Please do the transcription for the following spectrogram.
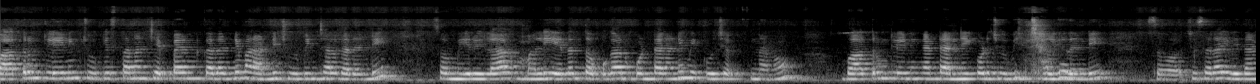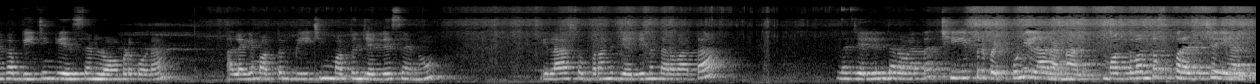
బాత్రూమ్ క్లీనింగ్ చూపిస్తానని చెప్పాను కదండి. మరి అన్నీ చూపించాలి కదండి. సో మీరు ఇలా మళ్ళీ ఏదైనా తప్పుగా అనుకుంటారని మీకు చెప్తున్నాను. బాత్రూమ్ క్లీనింగ్ అంటే అన్నీ కూడా చూపించాలి కదండి. సో చూసారా ఈ విధంగా బీచింగ్ వేసాను లోపల కూడా. అలాగే మొత్తం బీచింగ్ మొత్తం జల్లేసాను. ఇలా శుభ్రంగా జల్లిన తర్వాత ఇలా జల్లిన తర్వాత చీపురు పెట్టుకుని ఇలా అనాలి. మొత్తం అంతా స్ప్రెడ్ చేయాలి.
